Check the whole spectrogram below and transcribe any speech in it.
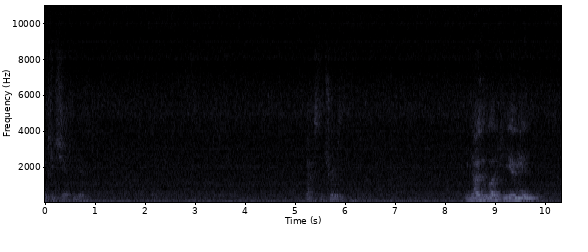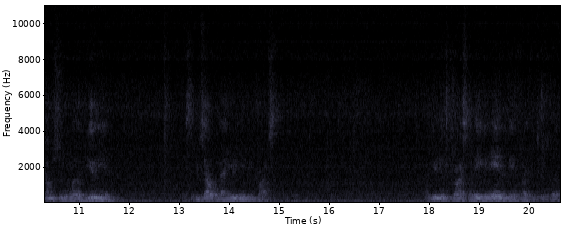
which is shed for you. That's the truth. We know the word communion comes from the word union. It's the result of our union with Christ. Our union with Christ, believing in and being faithful to his word.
